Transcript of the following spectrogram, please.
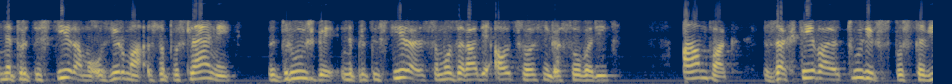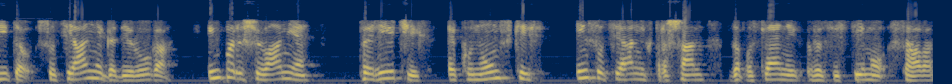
ne protestiramo oziroma zaposleni v družbi ne protestirajo samo zaradi outsourcinga sobaric, ampak zahtevajo tudi vzpostavitev socialnega dialoga in pa reševanje perečih ekonomskih in socialnih vprašanj zaposlenih v sistemu Sava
